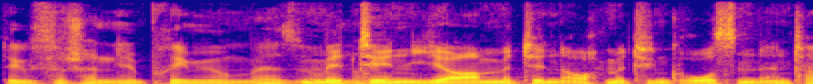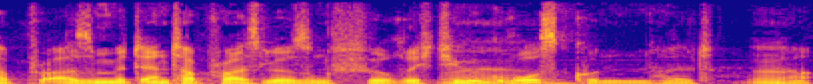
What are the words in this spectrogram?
Da gibt es wahrscheinlich eine Premium-Version. mit ne? den, ja, mit den, auch mit den großen Enterprise, also mit Enterprise-Lösungen für richtige Ah, Großkunden halt. Ja.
